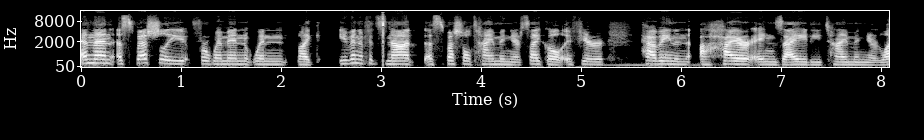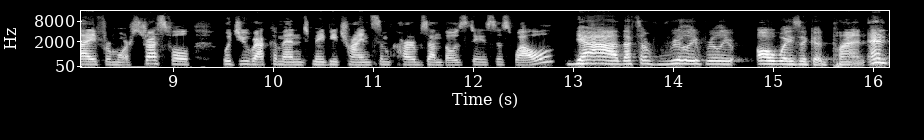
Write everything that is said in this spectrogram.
and then especially for women when like even if it's not a special time in your cycle if you're having a higher anxiety time in your life or more stressful would you recommend maybe trying some carbs on those days as well? Yeah that's a really really always a good plan. And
